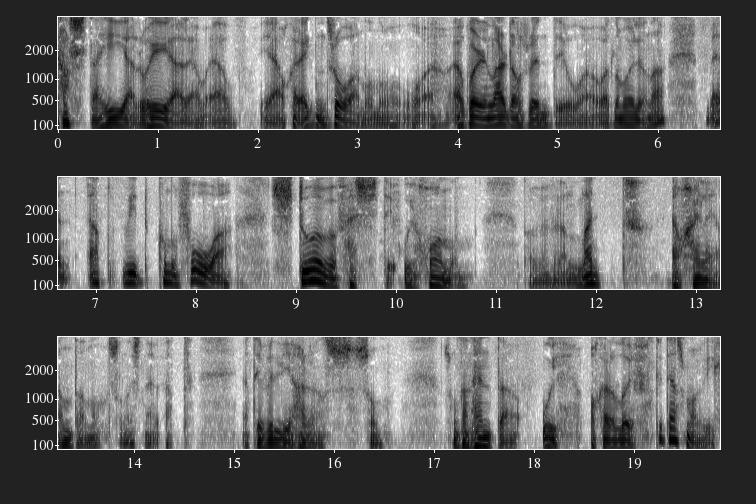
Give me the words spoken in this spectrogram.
kasta her og her av, av ja, okkar egen tråan og, og av hver en lærdomsvindig og, og alle mulighetene, men at vi kunne få støvefeste i honom da vi var lagt av heile andan så det er sånn at, at det vilje herrens som, som kan henta i okkar løyf. Det er det som han vil.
